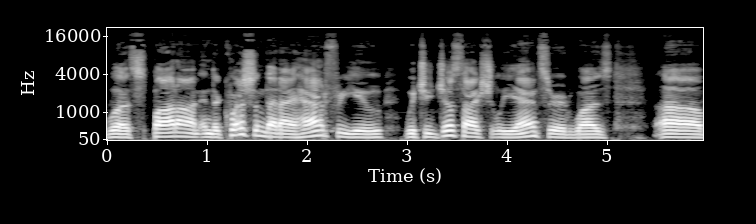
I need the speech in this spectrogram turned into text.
was spot on. And the question that I had for you, which you just actually answered, was, uh,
